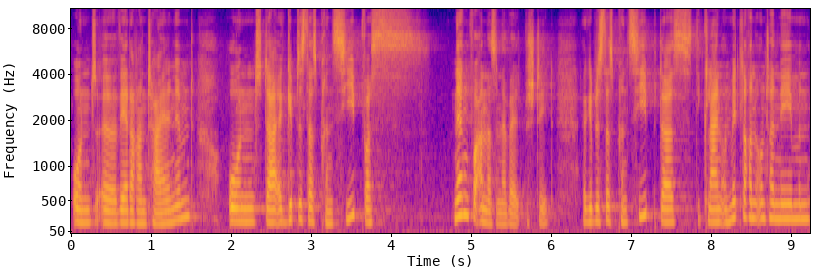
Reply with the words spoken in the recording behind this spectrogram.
und äh, wer daran teilnimmt. Und da gibt es das Prinzip, was nirgendwo anders in der Welt besteht. Da gibt es das Prinzip, dass die kleinen und mittleren Unternehmen,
